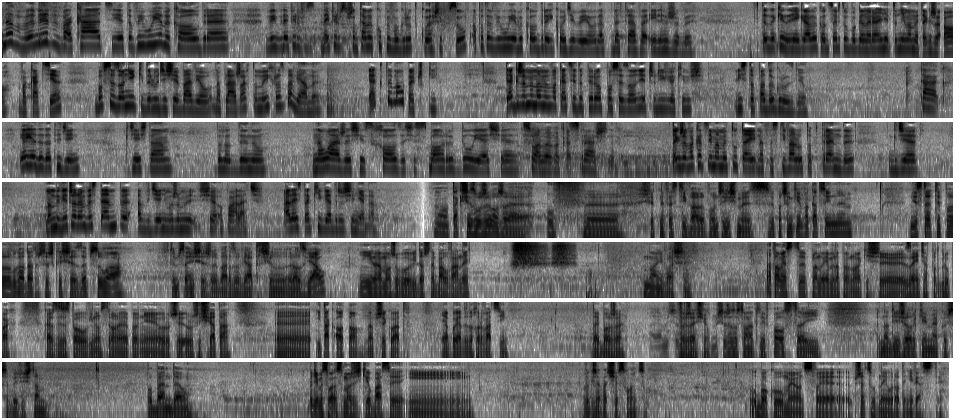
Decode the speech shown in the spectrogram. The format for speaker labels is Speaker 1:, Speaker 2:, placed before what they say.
Speaker 1: No, my w wakacje to wyjmujemy kołdrę. Najpierw, najpierw sprzątamy kupy w ogródku naszych psów, a potem wyjmujemy kołdrę i kładziemy ją na, na trawę i leżymy.
Speaker 2: Wtedy, kiedy nie gramy koncertów, bo generalnie to nie mamy tak, że o, wakacje. Bo w sezonie, kiedy ludzie się bawią na plażach, to my ich rozbawiamy. Jak te małpeczki. Także my mamy wakacje dopiero po sezonie, czyli w jakimś listopado-grudniu.
Speaker 1: Tak, ja jedę na tydzień gdzieś tam do Londynu. Nałażę się, schodzę się, smorduję się.
Speaker 2: Słabe wakacje.
Speaker 1: Straszne.
Speaker 2: Także wakacje mamy tutaj na festiwalu Top Trendy, gdzie mamy wieczorem występy, a w dzień możemy się opalać. Ale jest taki wiatr, że się nie da.
Speaker 3: No, tak się złożyło, że ów e, świetny festiwal połączyliśmy z wypoczynkiem wakacyjnym. Niestety pogoda troszeczkę się zepsuła, w tym sensie, że bardzo wiatr się rozwiał.
Speaker 4: I na morzu były widoczne bałwany.
Speaker 3: No i właśnie.
Speaker 4: Natomiast y, planujemy na pewno jakieś y, zajęcia w podgrupach. Każdy zespołu w inną stronę pewnie ruszy, ruszy świata. Y, I tak oto na przykład. Ja pojadę do Chorwacji. Daj Boże.
Speaker 3: Ja myślę,
Speaker 4: We wrześniu.
Speaker 3: Myślę, że zostanę tutaj w Polsce i nad jeziorkiem jakoś sobie gdzieś tam pobędę.
Speaker 4: Będziemy smażyć kiełbasy i wygrzewać się w słońcu. U boku mając swoje przecudnej urody niewiasty.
